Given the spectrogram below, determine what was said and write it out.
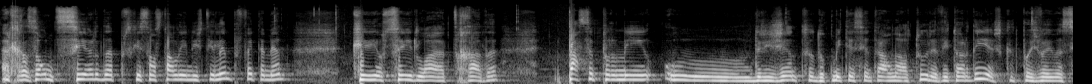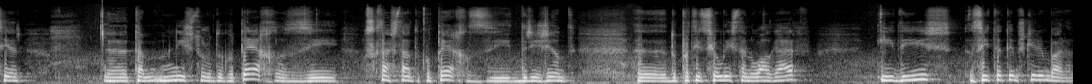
a razão de ser da perseguição stalinista. E lembro perfeitamente que eu saí de lá aterrada, passa por mim um dirigente do Comitê Central na altura, Vitor Dias, que depois veio a ser uh, ministro de Guterres e secretário de Estado de Guterres e dirigente uh, do Partido Socialista no Algarve e diz, Zita, temos que ir embora,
